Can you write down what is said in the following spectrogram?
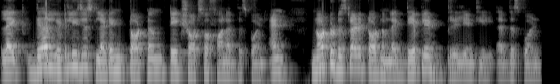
Like, they are literally just letting Tottenham take shots for fun at this point. And not to discredit Tottenham, like, they played brilliantly at this point.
